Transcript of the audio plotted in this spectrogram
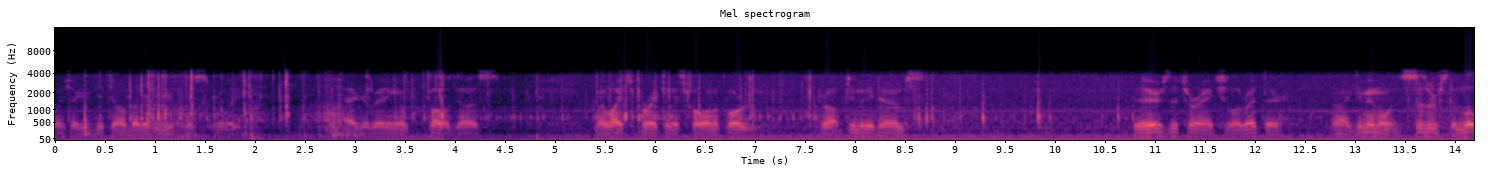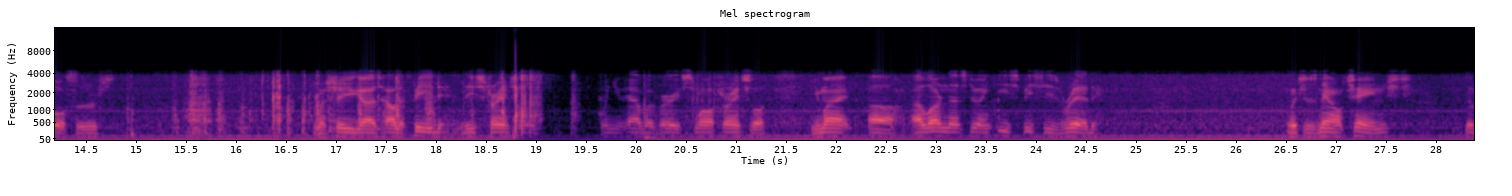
Wish I could get y'all better view. This really aggravating. I apologize. My light's breaking. It's falling apart. Dropped too many times. There's the tarantula right there. Alright, give me a moment. Scissors, them little scissors. I'm going to show you guys how to feed these tarantulas when you have a very small tarantula. You might, uh, I learned this doing E species red, which is now changed. The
